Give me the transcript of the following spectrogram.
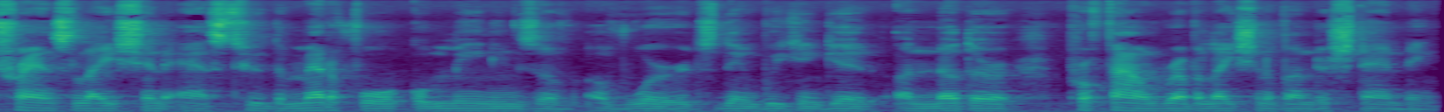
translation as to the metaphorical meanings of, of words, then we can get another profound revelation of understanding.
